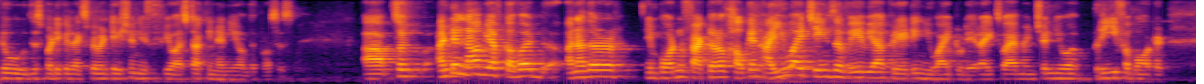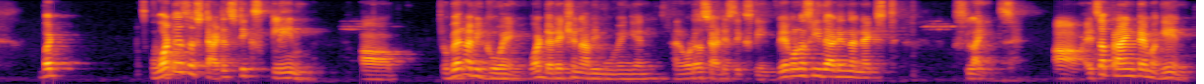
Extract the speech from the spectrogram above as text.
do this particular experimentation if you are stuck in any of the process. Uh, so until now, we have covered another important factor of how can IUI change the way we are creating UI today, right? So I mentioned you a brief about it, but what does the statistics claim? Uh, where are we going? What direction are we moving in? And what are the statistics claim? We're going to see that in the next slides. Ah, it's a prank time again.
